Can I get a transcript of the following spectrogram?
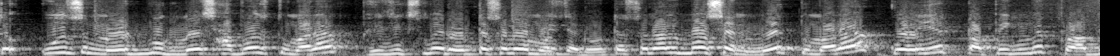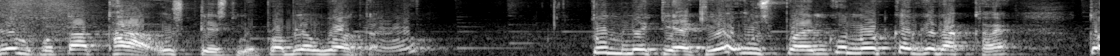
तो उस नोटबुक में सपोज़ तुम्हारा फिजिक्स में रोटेशनल मोशन रोटेशनल मोशन में तुम्हारा कोई एक टॉपिक में प्रॉब्लम होता था, उस टेस्ट में प्रॉब्लम हुआ था। तुमने क्या किया? उस पॉइंट को नोट करके रखा है। तो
